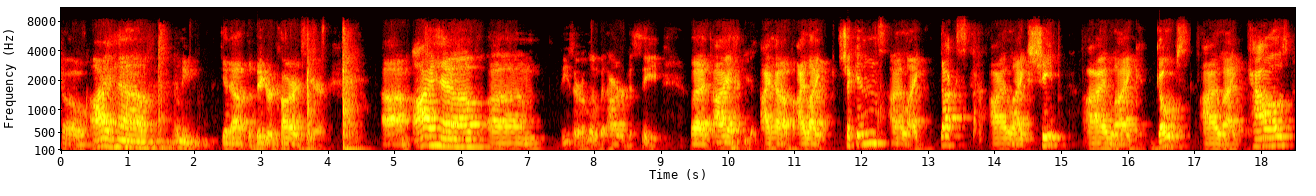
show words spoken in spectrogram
So I have, let me get out the bigger cards here. Um, I have, um, these are a little bit harder to see, but I, I have, I like chickens, I like ducks, I like sheep, I like goats, I like cows,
